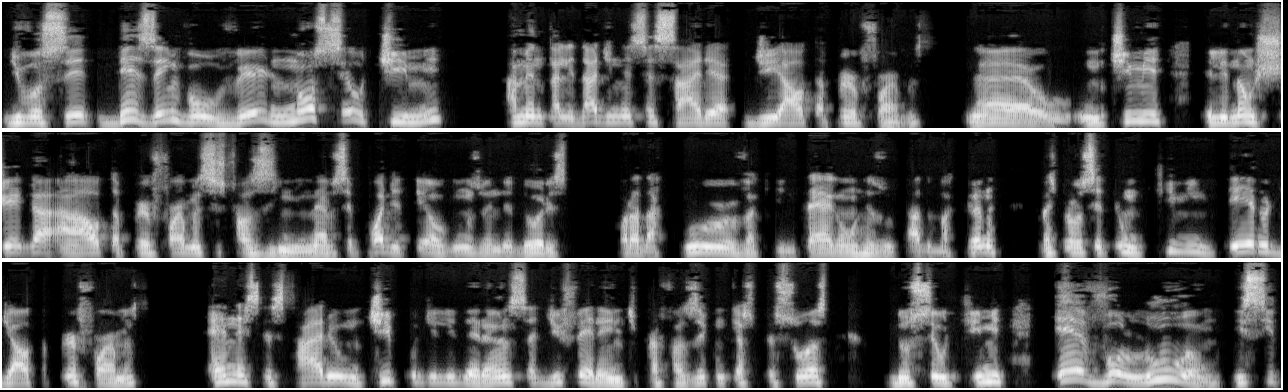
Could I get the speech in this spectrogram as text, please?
de você desenvolver no seu time a mentalidade necessária de alta performance. Né? Um time ele não chega a alta performance sozinho. Né? Você pode ter alguns vendedores fora da curva que entregam um resultado bacana, mas para você ter um time inteiro de alta performance, é necessário um tipo de liderança diferente para fazer com que as pessoas do seu time evoluam e se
